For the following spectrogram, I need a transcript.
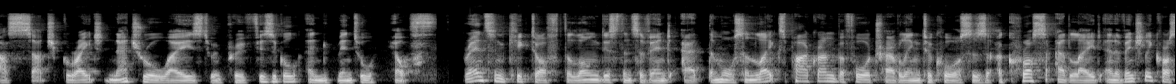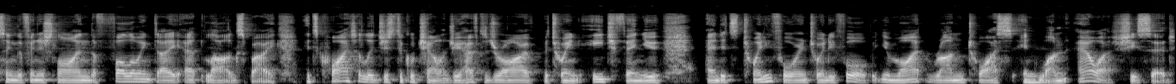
are such great natural ways to improve physical and mental health. Ranson kicked off the long distance event at the Mawson Lakes Parkrun before travelling to courses across Adelaide and eventually crossing the finish line the following day at Largs Bay. It's quite a logistical challenge. You have to drive between each venue and it's 24 in 24, but you might run twice in one hour, she said.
